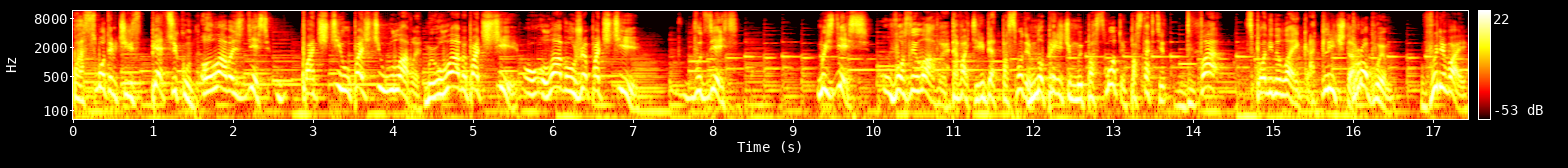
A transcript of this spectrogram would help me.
Посмотрим через 5 секунд. Лава здесь. Почти, у почти у лавы. Мы у лавы почти. У лавы уже почти. Вот здесь. Мы здесь, возле лавы. Давайте, ребят, посмотрим. Но прежде чем мы посмотрим, поставьте два с половиной лайка. Отлично. Пробуем. Выливай.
